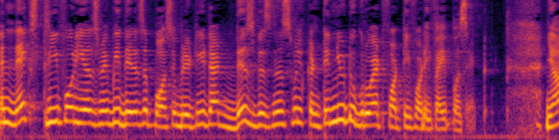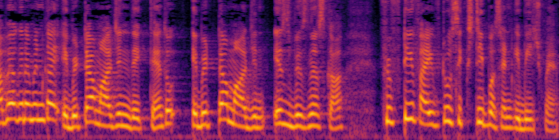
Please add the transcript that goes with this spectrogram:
and next three four years में भी there is a possibility that this business will continue to grow at forty forty five percent यहाँ पे अगर हम इनका इबिटा मार्जिन देखते हैं तो इबिटा मार्जिन इस बिज़नेस का 55 टू 60 परसेंट के बीच में है।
